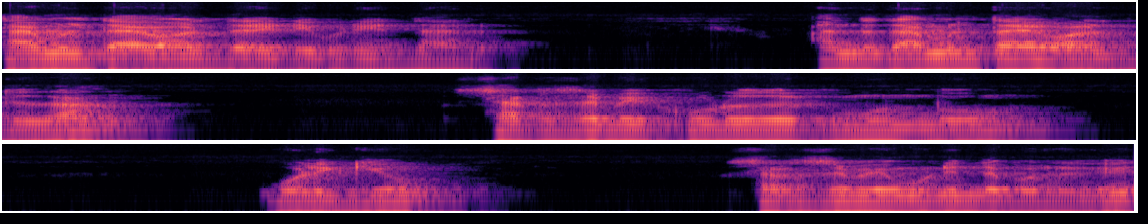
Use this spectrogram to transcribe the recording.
தமிழ்தாய் வாழ்த்து ரெடி பண்ணியிருந்தார். அந்த தமிழ்தாய் வாழ்த்து தான் சட்டசபை கூடுவதற்கு முன்பும் ஒழிக்கும். சட்டசபை முடிந்த பிறகு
